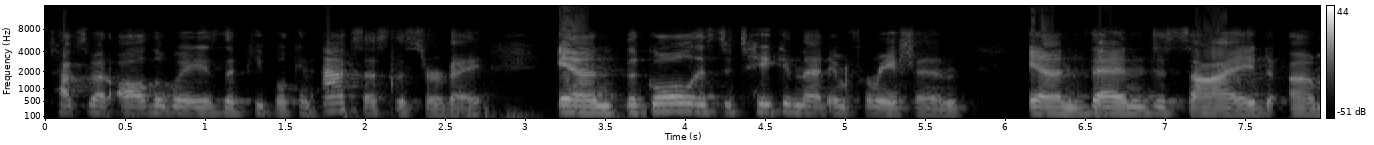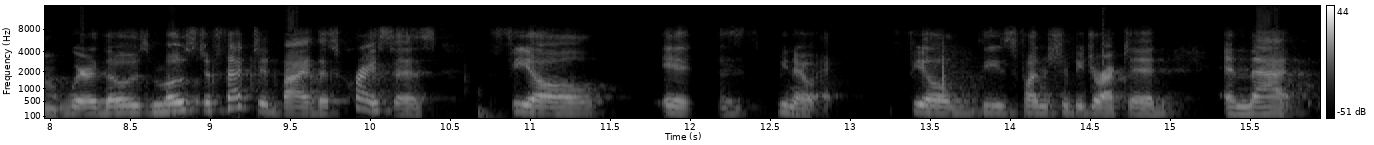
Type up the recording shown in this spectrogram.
talks about all the ways that people can access the survey. And the goal is to take in that information and then decide um, where those most affected by this crisis feel is, you know, feel these funds should be directed, and that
